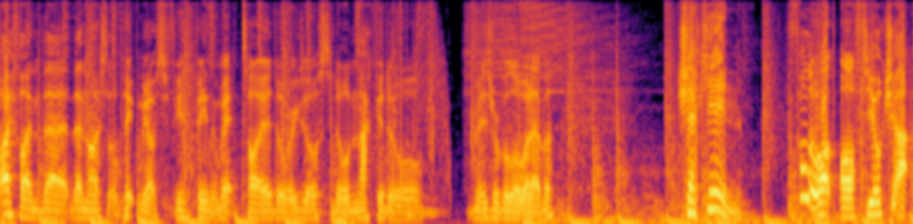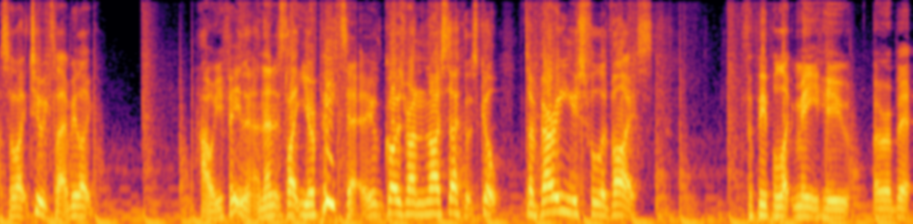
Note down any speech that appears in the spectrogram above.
I find they're they're nice little pick me ups if you're feeling a bit tired or exhausted or knackered or miserable or whatever. Check in. Follow up after your chat. So like two weeks later, be like, how are you feeling? And then it's like you repeat it. It goes around in a nice circle. It's cool. So very useful advice for people like me who are a bit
